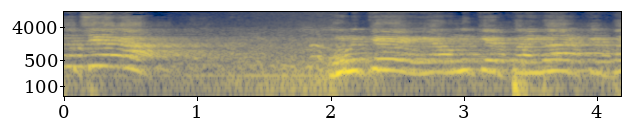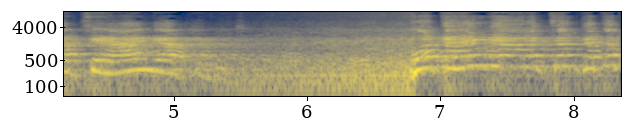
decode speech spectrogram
पूछिएगा, उनके या उनके परिवार के बच्चे आएँगे आपके बीच वो कहेंगे आरक्षण खत्म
